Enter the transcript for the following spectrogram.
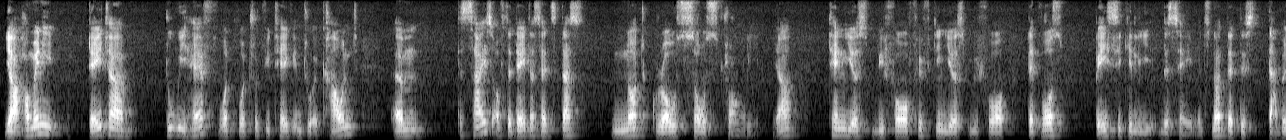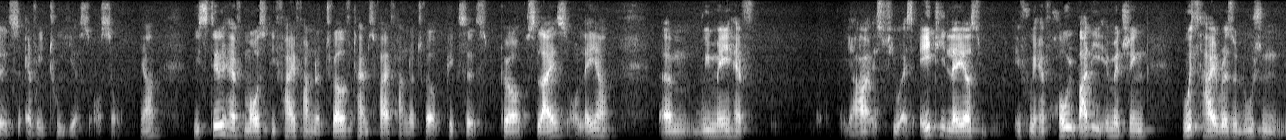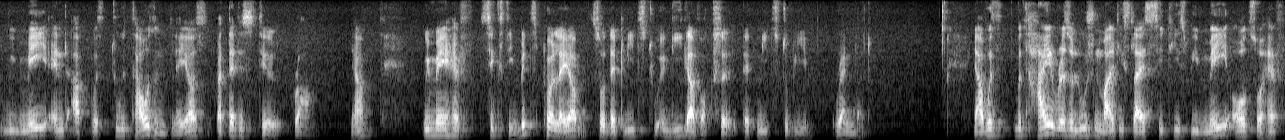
Yeah, how many data do we have? What, what should we take into account? Um, the size of the data sets does not grow so strongly. Yeah, 10 years before, 15 years before, that was basically the same. It's not that this doubles every two years or so. Yeah, we still have mostly 512 times 512 pixels per slice or layer. Um, we may have yeah, as few as 80 layers if we have whole body imaging with high resolution, we may end up with 2000 layers, but that is still raw. Yeah? We may have 16 bits per layer, so that leads to a gigavoxel that needs to be rendered. Yeah, with, with high resolution multi-slice CTs, we may also have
